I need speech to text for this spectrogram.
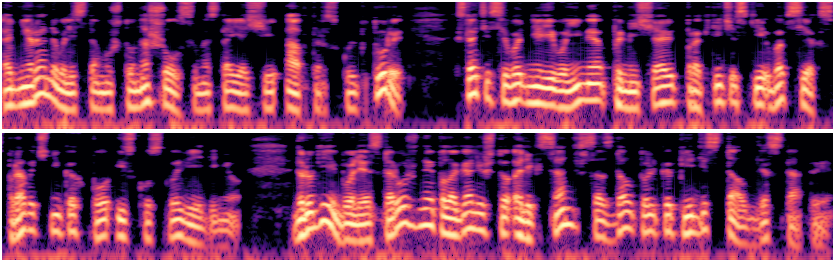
Одни радовались тому, что нашелся настоящий автор скульптуры. Кстати, сегодня его имя помещают практически во всех справочниках по искусствоведению. Другие, более осторожные, полагали, что Александр создал только пьедестал для статуи.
